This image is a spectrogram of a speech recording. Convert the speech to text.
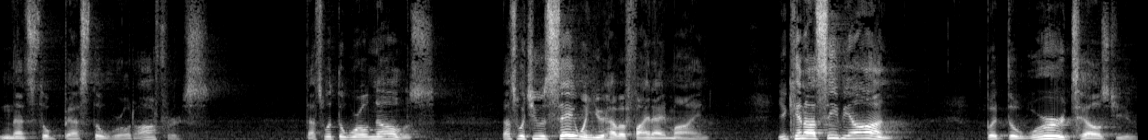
And that's the best the world offers. That's what the world knows. That's what you would say when you have a finite mind. You cannot see beyond. But the word tells you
